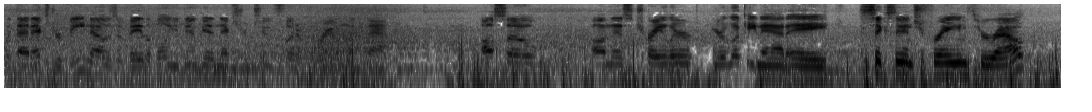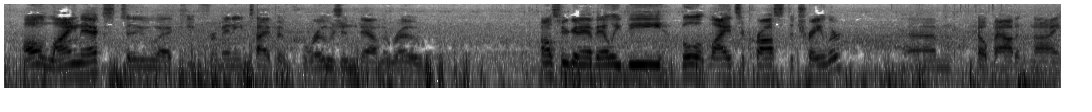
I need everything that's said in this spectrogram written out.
With that extra V-nose available, you do get an extra two foot of room with that. Also, on this trailer, you're looking at a six inch frame throughout, all Line-X to uh, keep from any type of corrosion down the road. Also, you're gonna have LED bullet lights across the trailer, um, help out at night.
